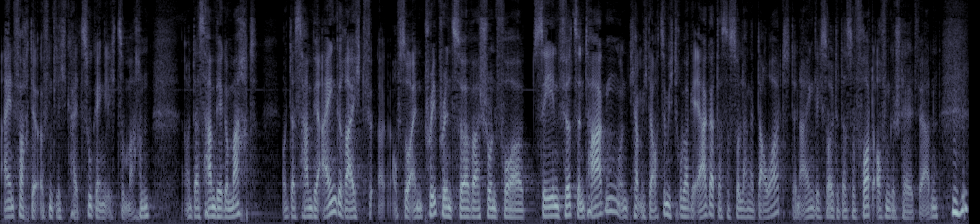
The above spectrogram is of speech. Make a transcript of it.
einfach der Öffentlichkeit zugänglich zu machen. Und das haben wir gemacht. Und das haben wir eingereicht auf so einen Preprint-Server schon vor 10, 14 Tagen. Und ich habe mich da auch ziemlich drüber geärgert, dass es so lange dauert, denn eigentlich sollte das sofort offengestellt werden. Mhm.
